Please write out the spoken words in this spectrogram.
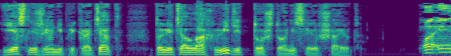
Если же они прекратят, то ведь Аллах видит то, что они совершают. وإن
